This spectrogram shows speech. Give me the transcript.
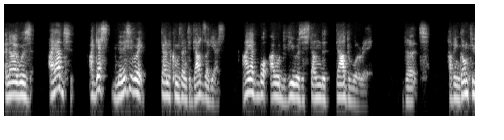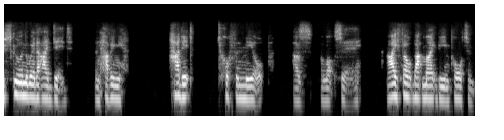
and I was, I had, I guess, now this is where it kind of comes down to dads, I guess. I had what I would view as a standard dad worry that having gone through school in the way that I did and having had it toughen me up, as a lot say, I felt that might be important.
